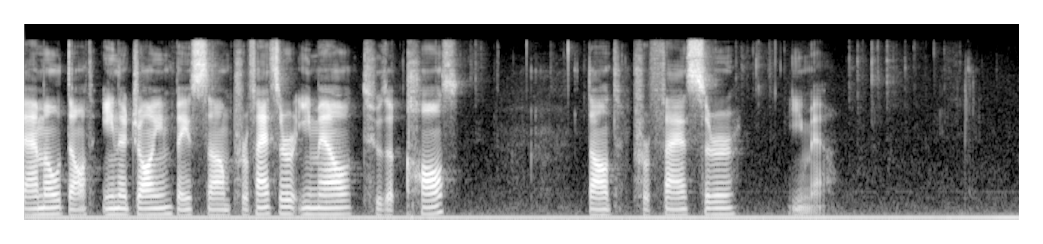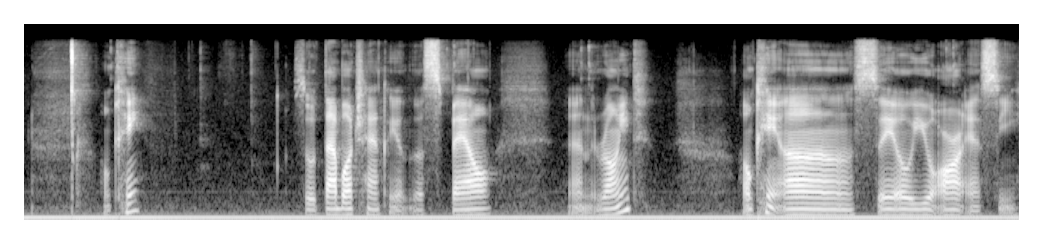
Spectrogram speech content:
Demo dot inner join based on professor email to the course dot professor email. Okay. So double check the spell and it. Okay, uh, C O U R S E.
